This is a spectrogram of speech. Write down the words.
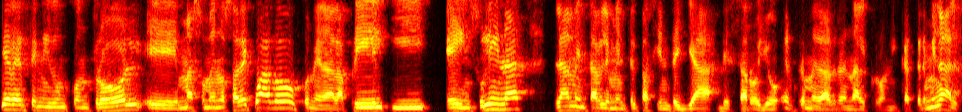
de haber tenido un control eh, más o menos adecuado con el alapril y, e insulina, lamentablemente el paciente ya desarrolló enfermedad renal crónica terminal.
